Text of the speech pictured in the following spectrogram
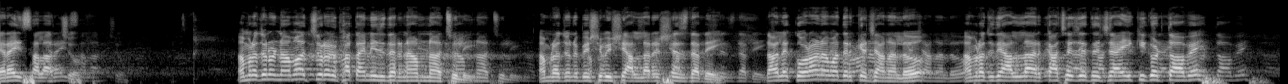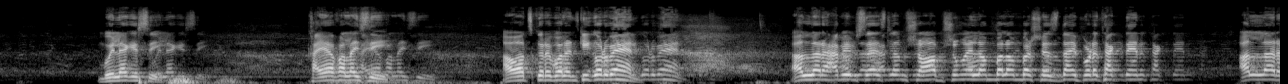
এরাই সালাত চোর। আমরা যেন নামাজ চোরের খাতায় নিজেদের নাম না চলি। আমরা যেন বেশি বেশি আল্লাহর সেজদা দেই। তাহলে কোরআন আমাদেরকে জানালো। আমরা যদি আল্লাহর কাছে যেতে চাই কি করতে হবে? বইলা গেছি। খাইয়া ফালাইছি। আওয়াজ করে বলেন কি করবেন? আল্লাহর হাবিব সাল্লাল্লাহু ইসলাম সব সময় লম্বা লম্বা সেজদায় পড়ে থাকতেন। থাকতেন। আল্লাহর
